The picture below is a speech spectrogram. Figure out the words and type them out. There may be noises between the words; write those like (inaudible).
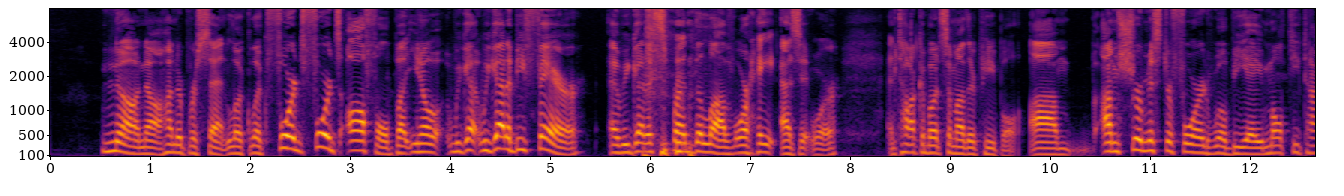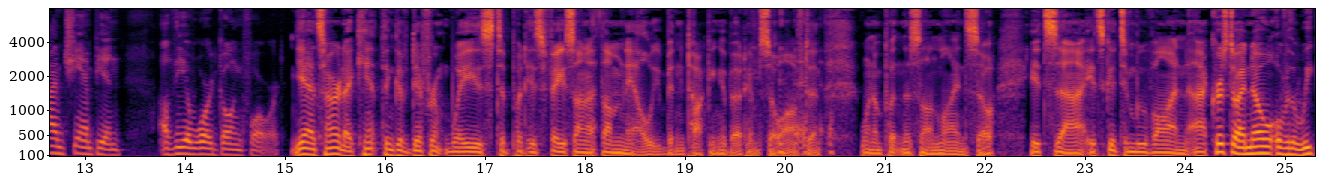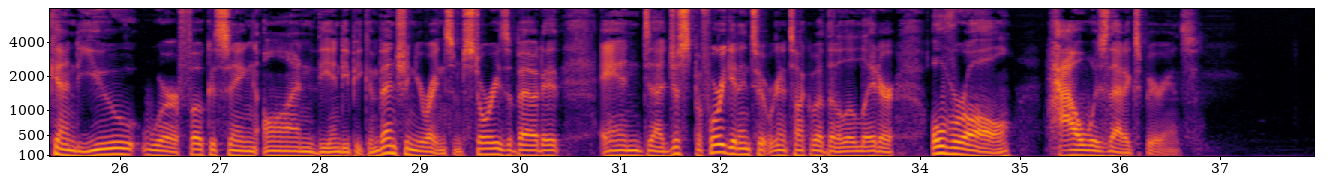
No, no, hundred percent. Look, look, Ford, Ford's awful, but you know we got we got to be fair and we got to spread the (laughs) love or hate, as it were and talk about some other people. Um, I'm sure Mr. Ford will be a multi-time champion of the award going forward. Yeah, it's hard. I can't think of different ways to put his face on a thumbnail. We've been talking about him so often (laughs) when I'm putting this online. So it's uh, it's good to move on. Uh, Christo, I know over the weekend you were focusing on the NDP convention. You're writing some stories about it, and uh, just before we get into it, we're going to talk about that a little later. Overall, how was that experience?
